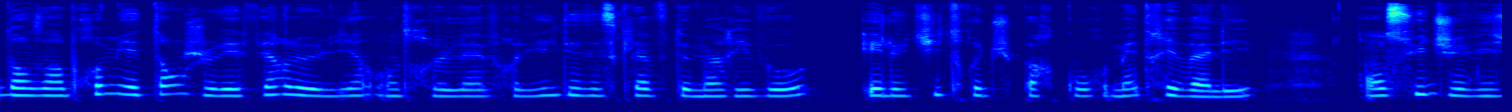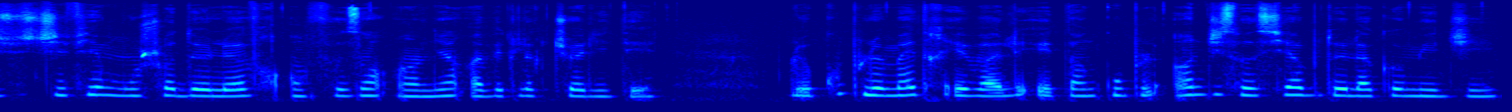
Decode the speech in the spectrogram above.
Dans un premier temps, je vais faire le lien entre l'œuvre L'île des esclaves de Marivaux et le titre du parcours Maître et Valet. Ensuite, je vais justifier mon choix de l'œuvre en faisant un lien avec l'actualité. Le couple maître et valet est un couple indissociable de la comédie.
